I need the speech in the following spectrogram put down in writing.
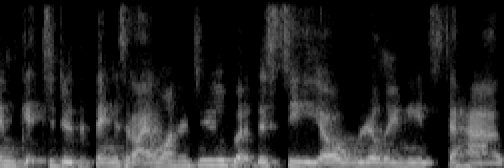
and get to do the things that i want to do but the ceo really needs to have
